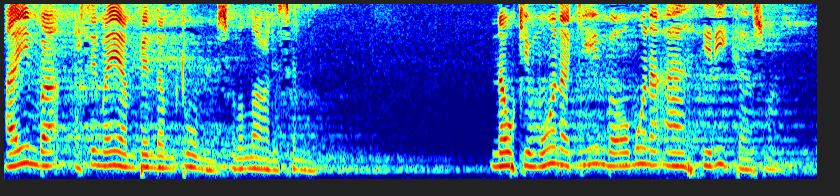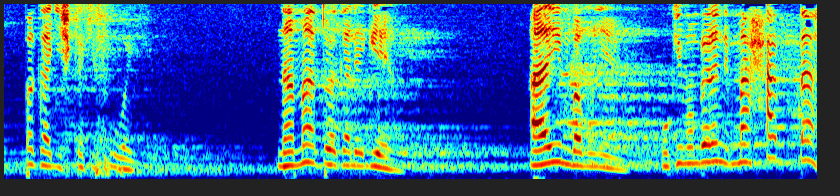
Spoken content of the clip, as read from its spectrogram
Aimba asema yeye ampenda mtume sallallahu alaihi wasallam. Na ukimwona kiimba wamwona aathirika aswa mpaka ajishika kifua hivi. Na mato yakalegea aimba mwenyewe. Ukimwambia nini? Mahaba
